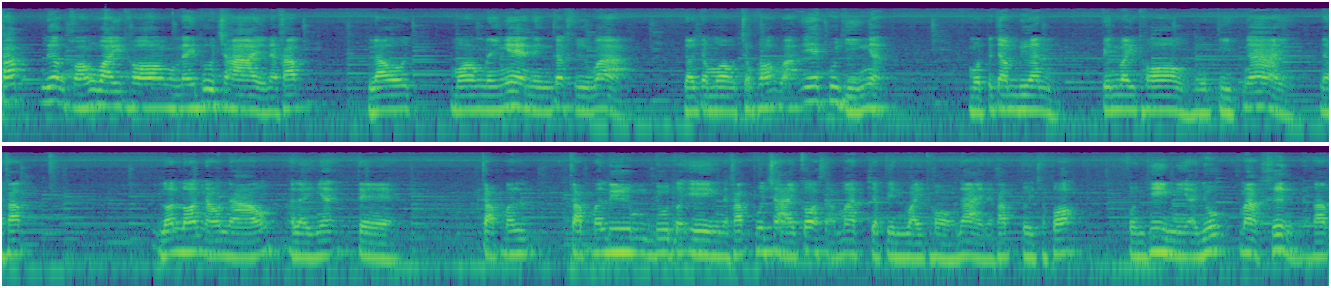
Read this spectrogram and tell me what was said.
ครับเรื่องของวัยทองในผู้ชายนะครับ เรามองในแง่หนึ่งก็คือว่า เราจะมองเฉพาะว่าเอ๊ะผู้หญิงอะหมดประจำเดือนเป็นวัยทองหงุดหงิดง่ายนะครับ ร้อนร้อนหนาวหนาวอะไรเงี้ยแต่กลับมากลับมาลืมดูตัวเองนะครับ ผู้ชายก็สามารถจะเป็นวัยทองได้นะครับ โดยเฉพาะคนที่มีอายุมากขึ้นนะครับ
